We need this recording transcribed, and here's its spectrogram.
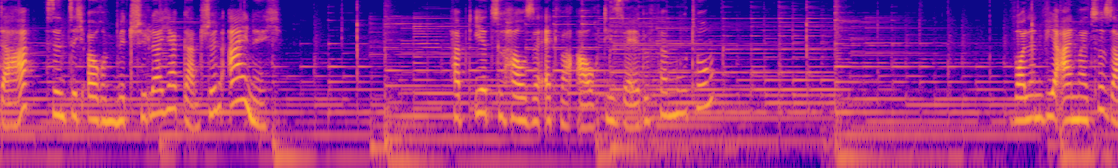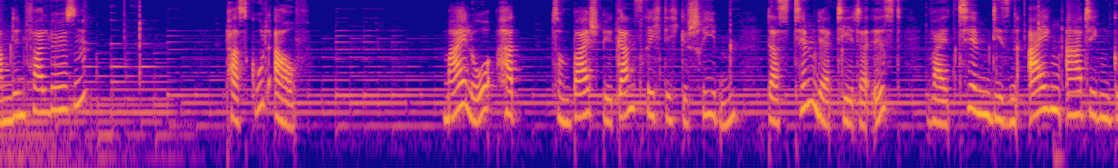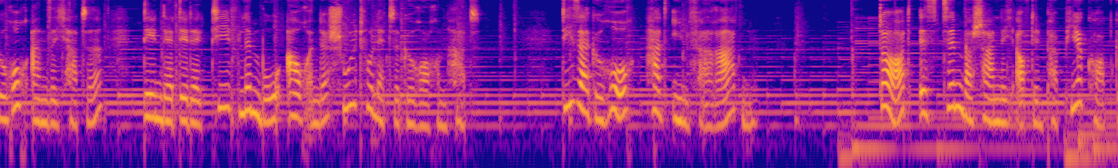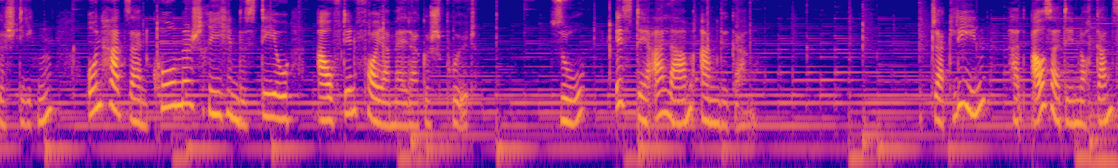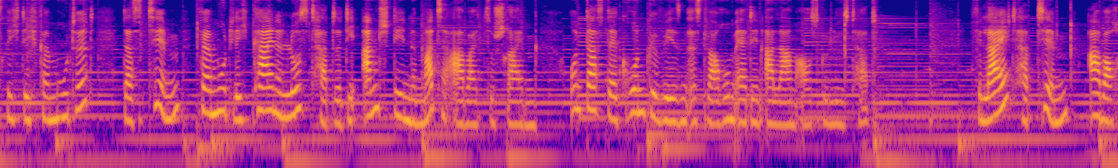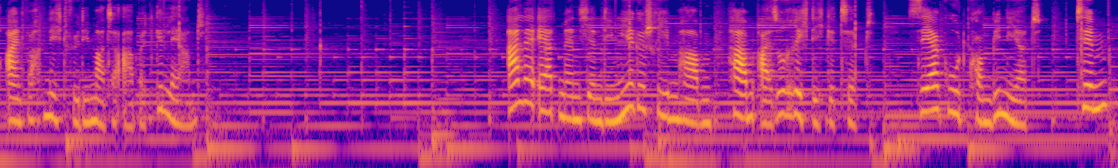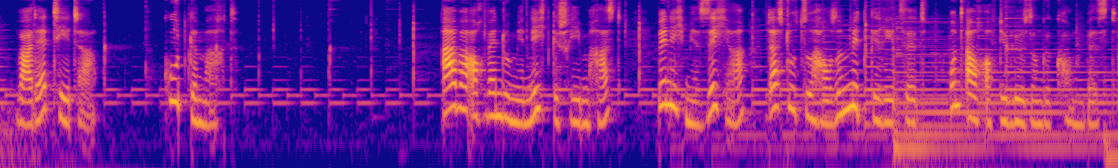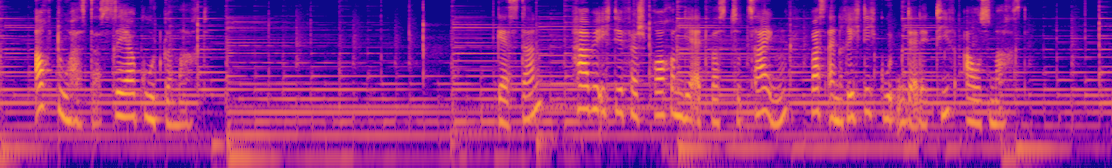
Da sind sich eure Mitschüler ja ganz schön einig. Habt ihr zu Hause etwa auch dieselbe Vermutung? Wollen wir einmal zusammen den Fall lösen? Pass gut auf. Milo hat zum Beispiel ganz richtig geschrieben, dass Tim der Täter ist, weil Tim diesen eigenartigen Geruch an sich hatte, den der Detektiv Limbo auch in der Schultoilette gerochen hat. Dieser Geruch hat ihn verraten. Dort ist Tim wahrscheinlich auf den Papierkorb gestiegen und hat sein komisch riechendes Deo auf den Feuermelder gesprüht. So ist der Alarm angegangen. Jacqueline hat außerdem noch ganz richtig vermutet, dass Tim vermutlich keine Lust hatte, die anstehende Mathearbeit zu schreiben und das der Grund gewesen ist, warum er den Alarm ausgelöst hat. Vielleicht hat Tim aber auch einfach nicht für die Mathearbeit gelernt. Alle Erdmännchen, die mir geschrieben haben, haben also richtig getippt. Sehr gut kombiniert. Tim war der Täter. Gut gemacht. Aber auch wenn du mir nicht geschrieben hast, bin ich mir sicher, dass du zu Hause mitgerätselt und auch auf die Lösung gekommen bist. Auch du hast das sehr gut gemacht. Gestern habe ich dir versprochen, dir etwas zu zeigen, was einen richtig guten Detektiv ausmacht.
